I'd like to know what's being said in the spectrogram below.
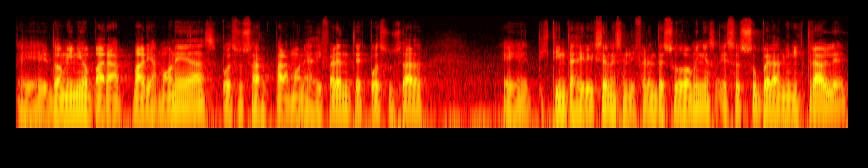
eh, dominio para varias monedas, puedes usar para monedas diferentes, puedes usar eh, distintas direcciones en diferentes subdominios. Eso es súper administrable.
